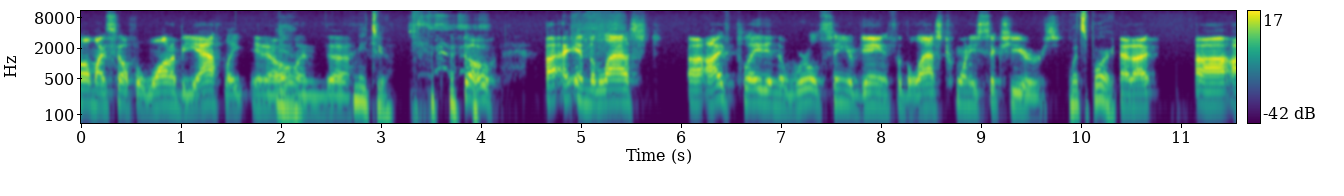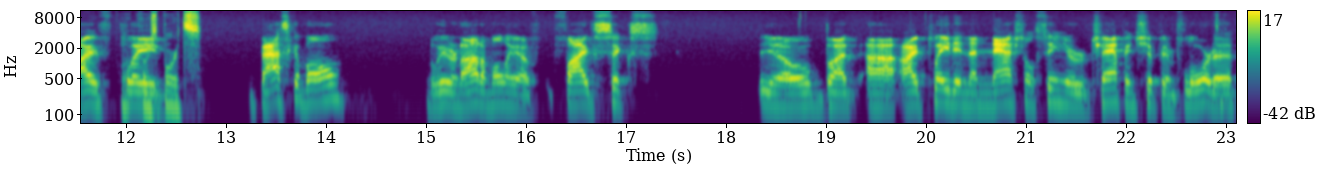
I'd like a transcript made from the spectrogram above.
call myself a wannabe athlete, you know, yeah, and uh, me too. so, I, in the last, uh, I've played in the World Senior Games for the last 26 years. What sport? And I, uh, I've played sports, basketball. Believe it or not, I'm only a five six you know, but uh, I played in the National Senior Championship in Florida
